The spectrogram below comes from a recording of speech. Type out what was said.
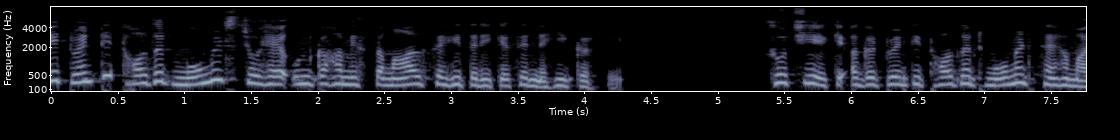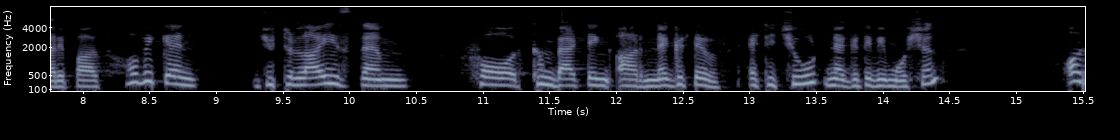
یہ ٹوینٹی تھاؤزینڈ مومنٹس جو ہے ان کا ہم استعمال صحیح طریقے سے نہیں کرتے سوچیے کہ اگر ٹوینٹی تھاؤزینڈ مومنٹس ہیں ہمارے پاس how we can utilise them for combating our negative ایٹیچیوڈ نیگیٹو ایموشنس اور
